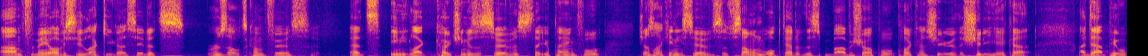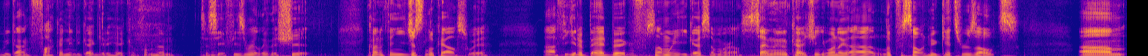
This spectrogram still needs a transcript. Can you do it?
Um, for me, obviously, like you guys said, it's results come first. It's any like coaching as a service that you're paying for, just like any service. If someone walked out of this barbershop or podcast studio with a shitty haircut, I doubt people would be going, "Fuck, I need to go get a haircut from him to see if he's really the shit." Kind of thing. You just look elsewhere. Uh, if you get a bad burger from somewhere, you go somewhere else. Same thing with coaching. You want to uh, look for someone who gets results. Um,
